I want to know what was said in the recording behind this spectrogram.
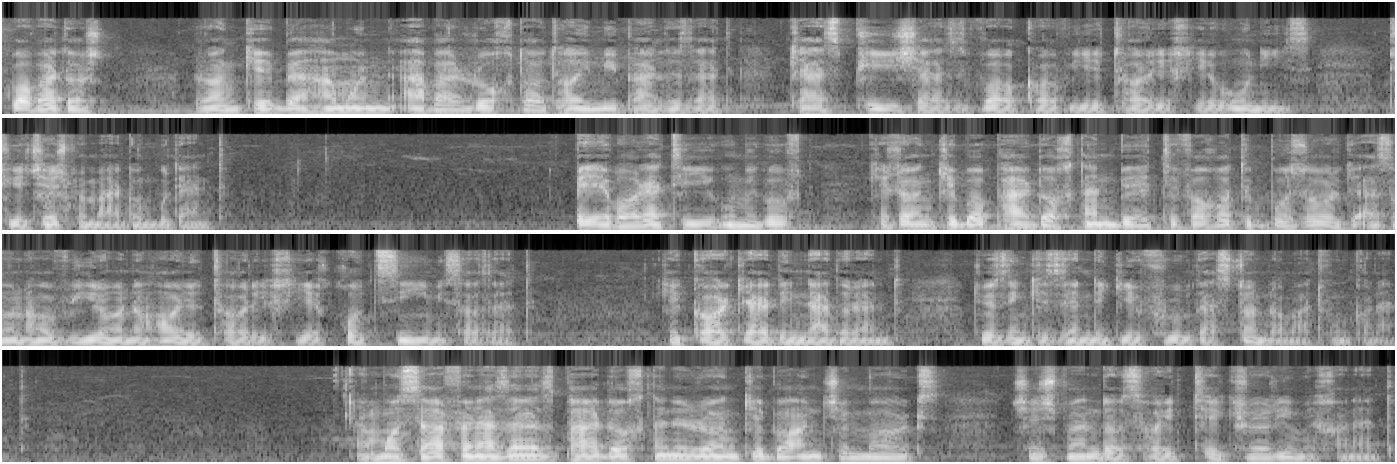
باور داشت رانکه به همان ابر رخدادهایی می‌پردازد که از پیش از واکاوی تاریخی او نیز توی چشم مردم بودند. به عبارتی او می‌گفت که رانکه با پرداختن به اتفاقات بزرگ از آنها ویرانه های تاریخی قدسی می سازد که کارکردی ندارند جز اینکه زندگی فرودستان را مدفون کنند. اما صرف نظر از پرداختن رانکه به آنچه مارکس چشماندازهای تکراری می‌خواند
